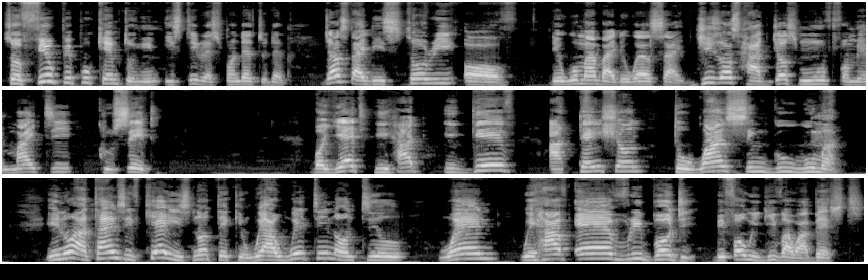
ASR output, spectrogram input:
So few people came to him, he still responded to them. Just like the story of the woman by the well side. Jesus had just moved from a mighty crusade, but yet he had he gave attention to one single woman. You know, at times, if care is not taken, we are waiting until when we have everybody before we give our best.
